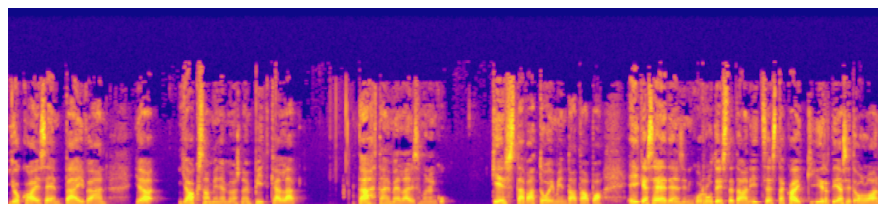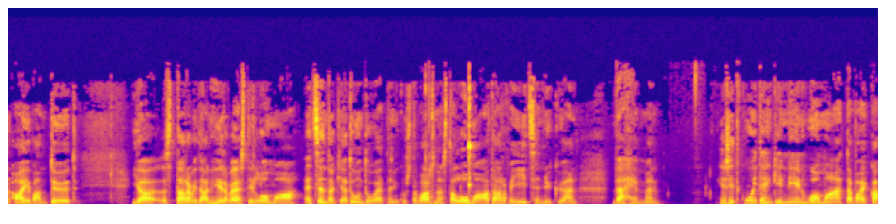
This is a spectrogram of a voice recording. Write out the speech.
jokaiseen päivään ja jaksaminen myös näin pitkällä tähtäimellä, eli semmoinen kuin kestävä toimintatapa, eikä se, että ensin niin rutistetaan itsestä kaikki irti ja sitten ollaan aivan tööt ja tarvitaan hirveästi lomaa. Et sen takia tuntuu, että niin sitä varsinaista lomaa tarvii itse nykyään vähemmän. Ja sitten kuitenkin niin huomaa, että vaikka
